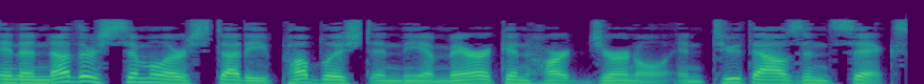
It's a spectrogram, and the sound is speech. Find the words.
In another similar study published in the American Heart Journal in 2006,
